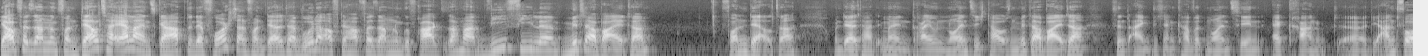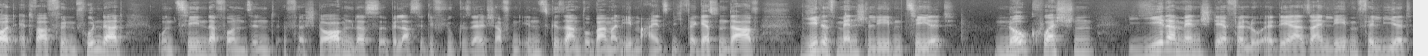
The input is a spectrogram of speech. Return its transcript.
die Hauptversammlung von Delta Airlines gehabt und der Vorstand von Delta wurde auf der Hauptversammlung gefragt, sag mal, wie viele Mitarbeiter von Delta und Delta hat immerhin 93.000 Mitarbeiter, sind eigentlich an Covid-19 erkrankt. Äh, die Antwort etwa 500 und 10 davon sind verstorben. Das belastet die Fluggesellschaften insgesamt, wobei man eben eins nicht vergessen darf. Jedes Menschenleben zählt. No question. Jeder Mensch, der, der sein Leben verliert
